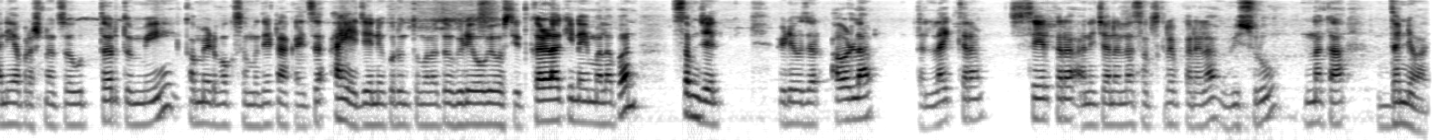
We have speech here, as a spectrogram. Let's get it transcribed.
आणि या प्रश्नाचं उत्तर तुम्ही कमेंट बॉक्समध्ये टाकायचं आहे. जेणेकरून तुम्हाला तो व्हिडिओ व्यवस्थित कळला की नाही मला पण समजेल. व्हिडिओ जर आवडला तर लाईक करा शेअर करा आणि चॅनलला सबस्क्राईब करायला विसरू नका. धन्यवाद.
